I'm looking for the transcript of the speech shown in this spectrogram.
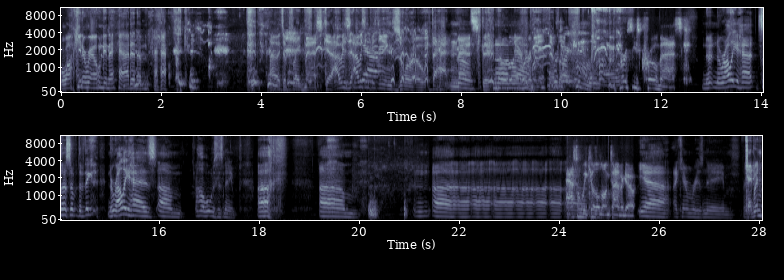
walking around in a hat and a mask. Oh, it's a plague mask. Yeah, I was I was Yeah. envisioning Zorro with the hat and mask. No, there no. for a minute, and I was like, Unfortunately, no. Percy's crow mask. N- Nerali had so so the thing. Nerali has um oh what was his name? Uh, um. n- Uh, uh, uh, uh, uh, uh, uh, uh, Asshole we killed a long time ago. Yeah, I can't remember his name. Kedwin.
